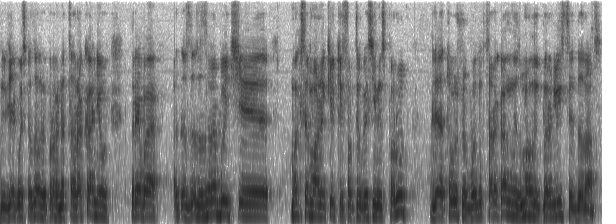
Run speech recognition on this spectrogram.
як ви сказали, правильно тараканів треба зробити максимальну кількість фортифікаційних споруд для того, щоб таракани не змогли перелізти до нас.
